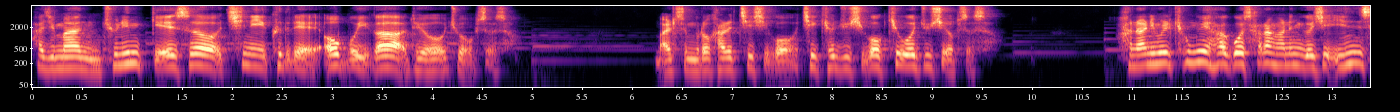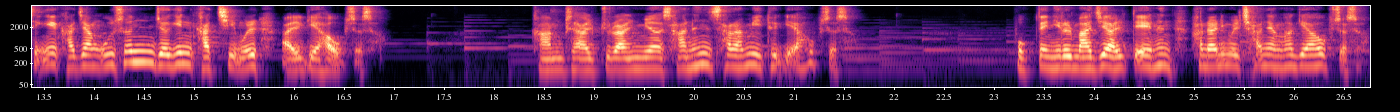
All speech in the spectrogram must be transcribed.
하지만 주님께서 친히 그들의 어버이가 되어 주옵소서. 말씀으로 가르치시고 지켜주시고 키워주시옵소서. 하나님을 경외하고 사랑하는 것이 인생의 가장 우선적인 가치임을 알게 하옵소서. 감사할 줄 알며 사는 사람이 되게 하옵소서. 복된 일을 맞이할 때에는 하나님을 찬양하게 하옵소서.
